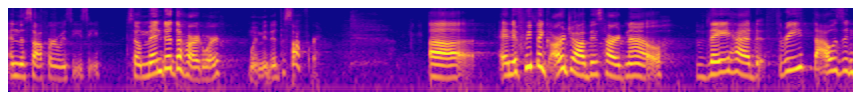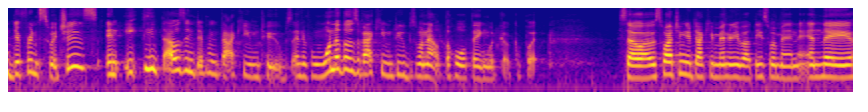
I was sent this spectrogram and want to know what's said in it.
and the software was easy. So men did the hardware, women did the software. Uh, and if we think our job is hard now, they had 3,000 different switches and 18,000 different vacuum tubes. And if one of those vacuum tubes went out, the whole thing would go kaput. So I was watching a documentary about these women, and they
